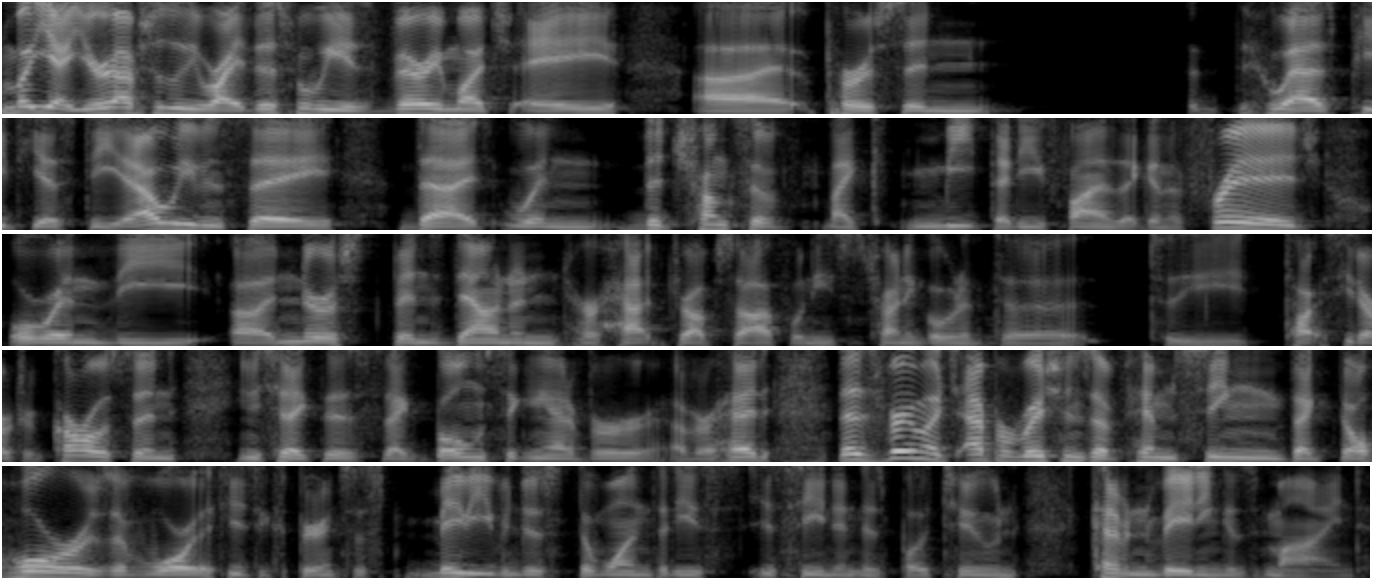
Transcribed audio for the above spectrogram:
But yeah you're absolutely right. This movie is very much a uh, person who has PTSD. And I would even say that when the chunks of like meat that he finds like in the fridge, or when the uh, nurse bends down and her hat drops off when he's trying to go into to the see Dr. Carlson, and you see like this like bone sticking out of her of her head. That's very much apparitions of him seeing like the horrors of war that he's experienced, maybe even just the ones that he's, he's seen in his platoon, kind of invading his mind.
